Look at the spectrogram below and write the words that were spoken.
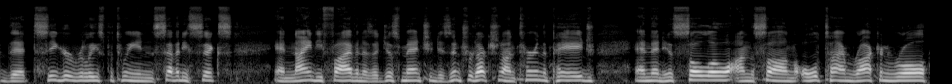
that Seger released between 76 and 95. And as I just mentioned, his introduction on Turn the Page and then his solo on the song Old Time Rock and Roll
